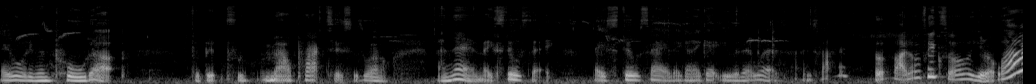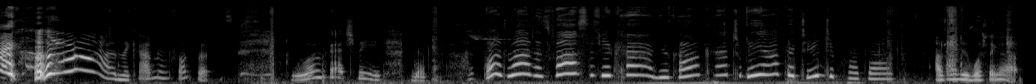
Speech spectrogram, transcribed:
they've already been pulled up for for malpractice as well, and then they still say, they still say they're going to get you with their words. And it's like, I don't think so. You know why? and the camera fuckers. You won't catch me. No. But run as fast as you can. You can't catch me. I'm the gingerbread man. I'm trying to be washing up.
